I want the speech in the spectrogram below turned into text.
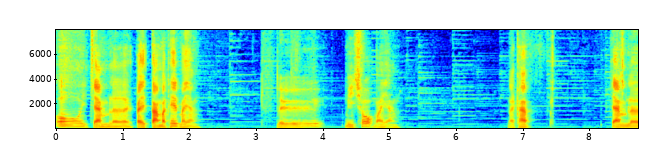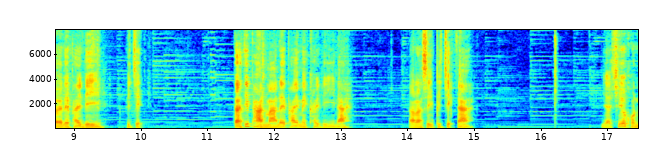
โอ้ย แจ่มเลย ไปต่างประเทศมายัง หรือมีโชคมายัง นะครับ แจ่มเลยได้ไพ่ดี พิจิก แต่ที่ผ่านมาได้ไพ่ไม่ค่อยดีนะราศีพิจิกนะ อย่าเชื่อคน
